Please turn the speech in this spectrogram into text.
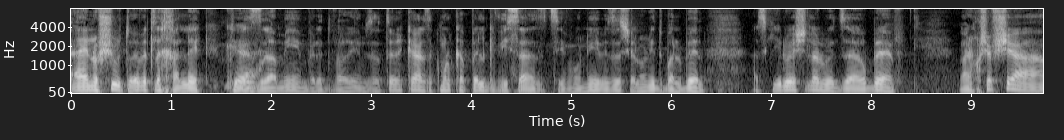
האנושות אוהבת לחלק כן. לזרמים ולדברים. זה יותר קל, זה כמו לקפל כביסה, זה צבעוני וזה, שלא נתבלבל. אז כאילו יש לנו את זה הרבה. ואני חושב שה...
